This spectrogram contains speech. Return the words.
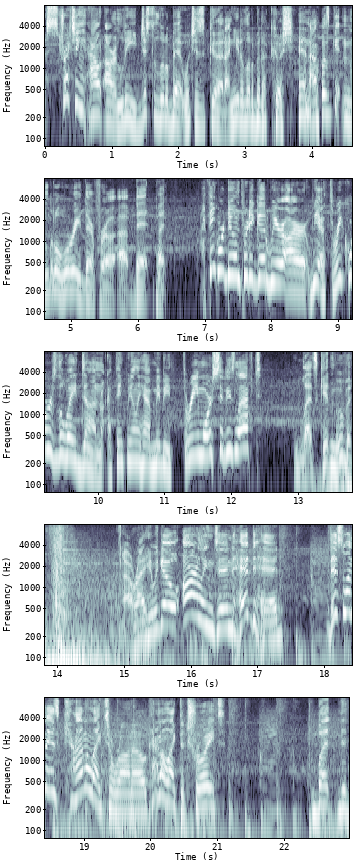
stretching out our lead just a little bit, which is good. I need a little bit of cushion. I was getting a little worried there for a, a bit, but I think we're doing pretty good. We are we are three quarters of the way done. I think we only have maybe three more cities left. Let's get moving. All right, here we go. Arlington head to head. This one is kind of like Toronto, kind of like Detroit, but the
